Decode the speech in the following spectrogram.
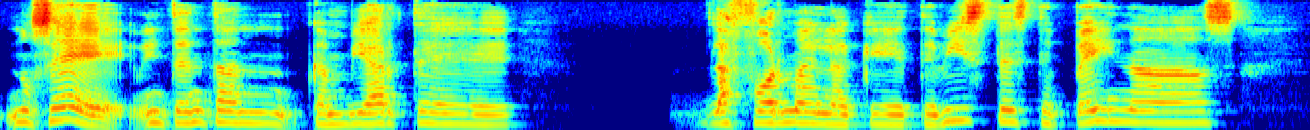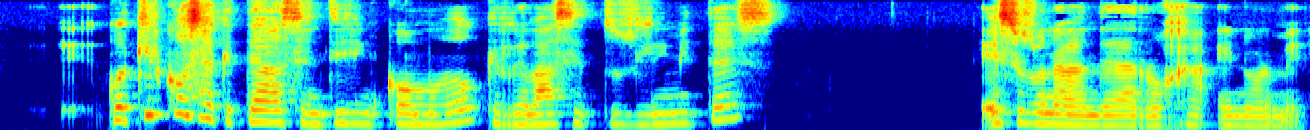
no sé, intentan cambiarte la forma en la que te vistes, te peinas, cualquier cosa que te haga sentir incómodo, que rebase tus límites, eso es una bandera roja enorme.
